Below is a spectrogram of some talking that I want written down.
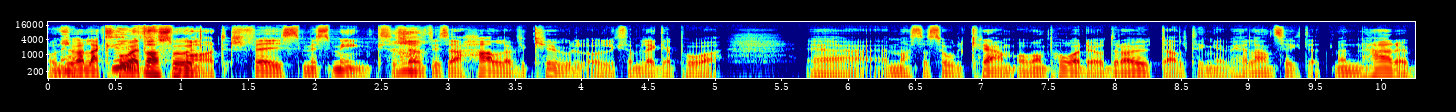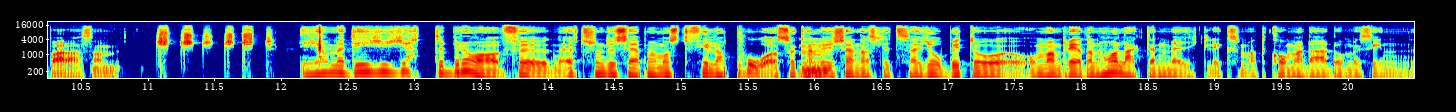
om men du har lagt gud på ett fullt smart. face med smink så känns det så här halvkul att liksom lägga på eh, en massa solkräm ovanpå det och dra ut allting över hela ansiktet. Men här är det bara som Ja, men det är ju jättebra, för eftersom du säger att man måste fylla på så kan Mm. det ju kännas lite så här jobbigt och, om man redan har lagt en make, liksom, att komma där då med sin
